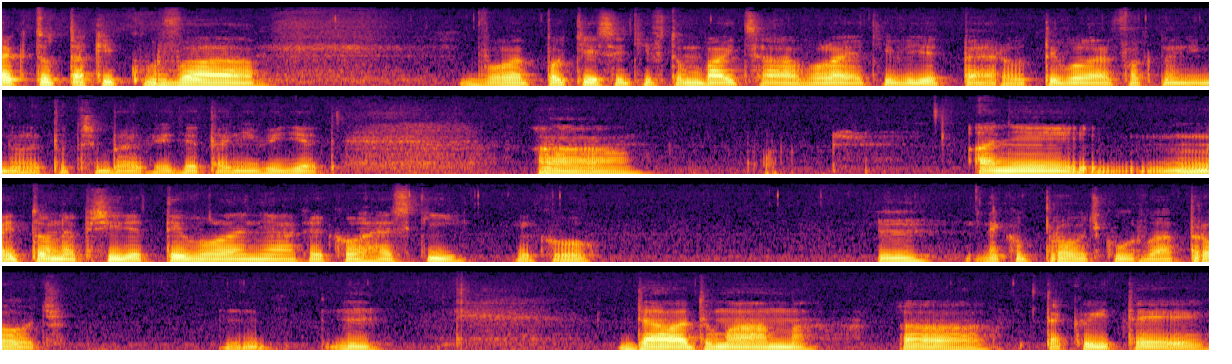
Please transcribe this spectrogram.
Tak to taky kurva, vole, potí se ti v tom bajce a vole, je ti vidět péro, ty vole, fakt to nikdo nepotřebuje vědět ani vidět. A ani mi to nepřijde ty vole nějak jako hezký, jako, mm, jako proč kurva, proč? Mm. Dále tu mám uh, takový ty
